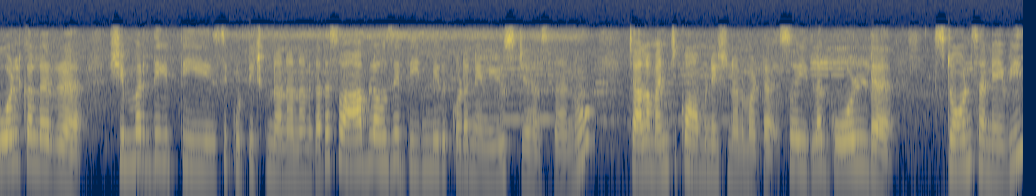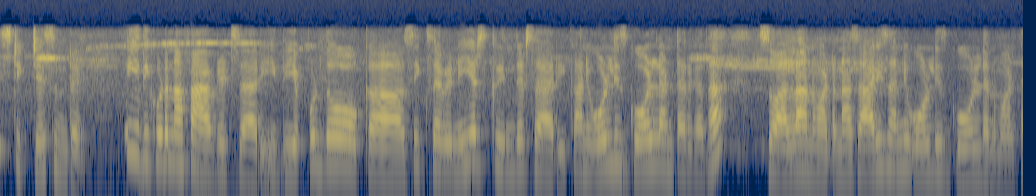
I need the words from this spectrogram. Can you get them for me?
గోల్డ్ కలర్ షిమ్మర్ది తీసి కుట్టించుకున్నాను అన్నాను కదా. సో ఆ బ్లౌజే దీని మీద కూడా నేను యూస్ చేస్తాను. చాలా మంచి కాంబినేషన్ అనమాట సో ఇలా గోల్డ్ స్టోన్స్ అనేవి స్టిక్ చేసి ఉంటాయి. ఇది కూడా నా ఫేవరెట్ శారీ. ఇది ఎప్పుడుదో ఒక సిక్స్ సెవెన్ ఇయర్స్ క్రిందటి శారీ. కానీ ఓల్డ్ ఈజ్ గోల్డ్ అంటారు కదా. సో అలా అనమాట నా శారీస్ అన్ని ఓల్డ్ ఈజ్ గోల్డ్ అనమాట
